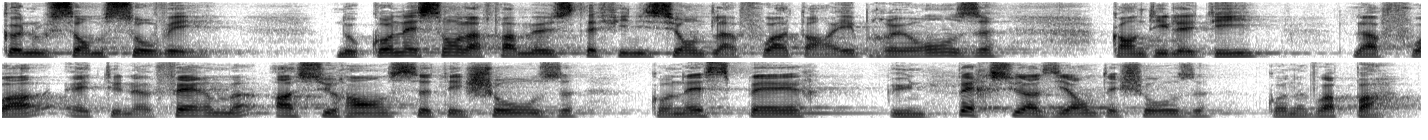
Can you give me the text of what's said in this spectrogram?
que nous sommes sauvés. Nous connaissons la fameuse définition de la foi dans Hébreu 11, quand il est dit, la foi est une ferme assurance des choses qu'on espère, une persuasion des choses qu'on ne voit pas.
